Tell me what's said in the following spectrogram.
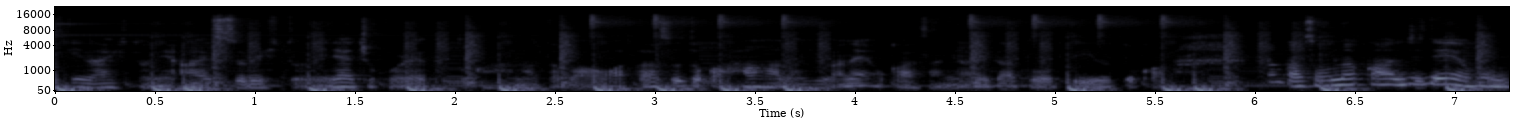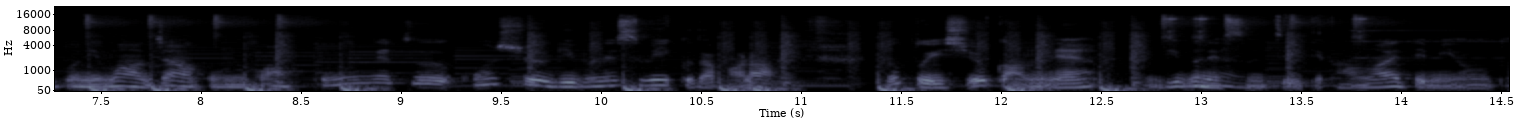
好きな人に愛する人にねチョコレートとか花束を渡すとか母の日はねお母さんにありがとうって言うとかなんかそんな感じで本当にまあじゃあこのあ今月今週ギブネスウィークだからちょっと1週間ねギブネスについて考えてみようと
